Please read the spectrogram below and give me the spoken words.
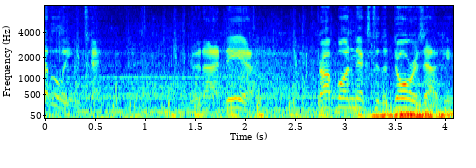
Acetylene tank. Good idea. Drop one next to the doors out here.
